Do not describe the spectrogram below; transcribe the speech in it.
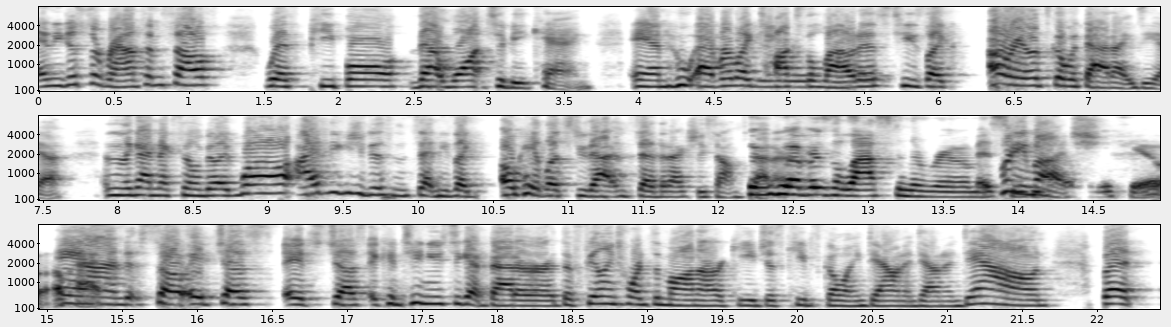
and he just surrounds himself with people that want to be king and whoever like talks the loudest he's like all right let's go with that idea and then the guy next to him will be like, well, I think you should do this instead. And he's like, okay, let's do that instead. That actually sounds so better. Whoever's the last in the room is pretty much. Okay. And so it just, it's just, it continues to get better. The feeling towards the monarchy just keeps going down and down and down. But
